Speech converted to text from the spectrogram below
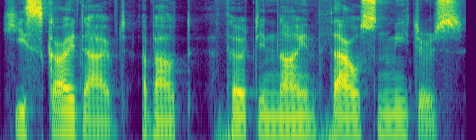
He skydived about 39,000 meters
